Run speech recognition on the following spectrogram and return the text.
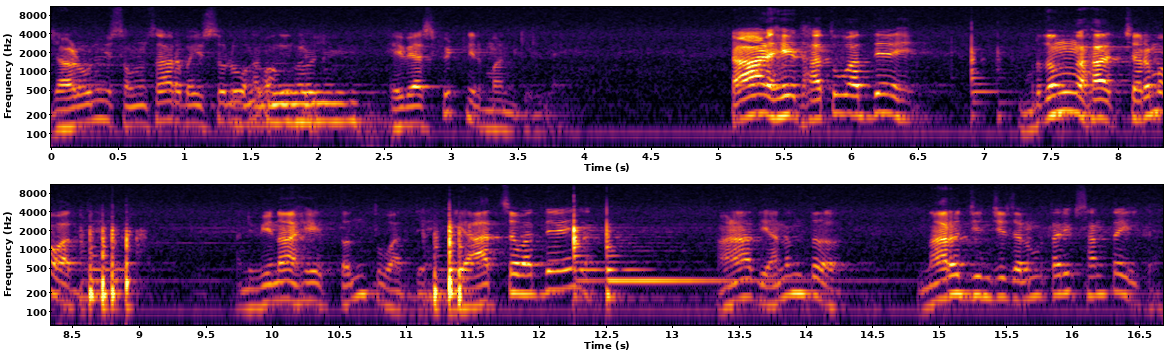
जाळोनी संसार बैसलो अंगी हे व्यासपीठ निर्माण केलेलं आहे. टाळ हे धातुवाद्य आहे. मृदंग हा चर्मवाद्य आहे. आणि विना हे तंतुवाद्य आहे. हे आजचं वाद्य आहे का अनादि अनंत नारदजींची जन्मतारीख सांगता येईल का?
